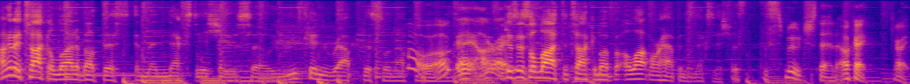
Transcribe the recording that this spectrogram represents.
I'm gonna talk a lot about this in the next issue, so you can wrap this one up. Oh, okay, all right. Because there's a lot to talk about, but a lot more happens next issue. The, the smooch, then. Okay, all right.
